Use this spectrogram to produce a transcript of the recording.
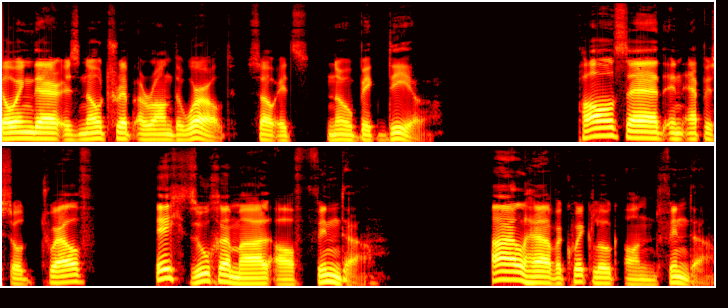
Going there is no trip around the world, so it's no big deal. Paul said in episode 12 Ich suche mal auf Finder. I'll have a quick look on Finder.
